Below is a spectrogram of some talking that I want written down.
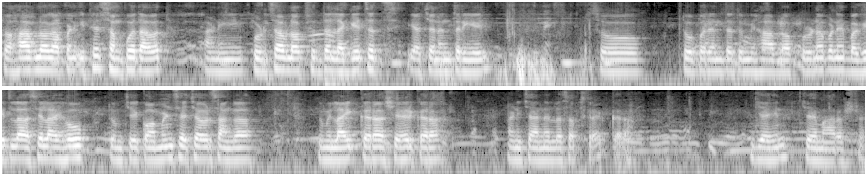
सो हा व्लॉग आपण इथेच संपवत आहोत. आणि पुढचा ब्लॉगसुद्धा लगेचच याच्यानंतर येईल. सो तोपर्यंत तुम्ही हा ब्लॉग पूर्णपणे बघितला असेल आय होप तुमचे कॉमेंट्स याच्यावर सांगा. तुम्ही लाईक करा शेअर करा आणि चॅनलला सबस्क्राईब करा. जय हिंद जय महाराष्ट्र.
